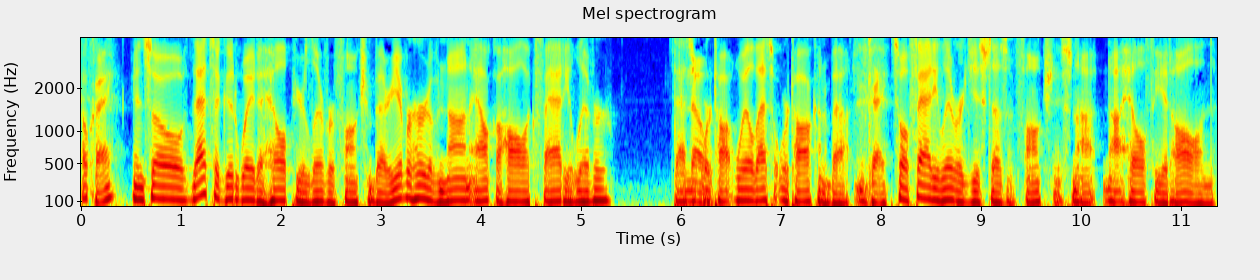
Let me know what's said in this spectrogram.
Okay. And so that's a good way to help your liver function better. You ever heard of non-alcoholic fatty liver? That's No. what we're talking. Well, that's what we're talking about. Okay. So a fatty liver just doesn't function. It's not not healthy at all. And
